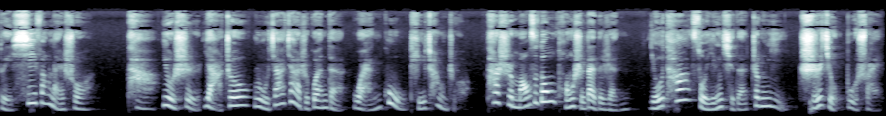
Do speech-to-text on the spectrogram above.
对西方来说，他又是亚洲儒家价值观的顽固提倡者，他是毛泽东同时代的人，由他所引起的争议持久不衰。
